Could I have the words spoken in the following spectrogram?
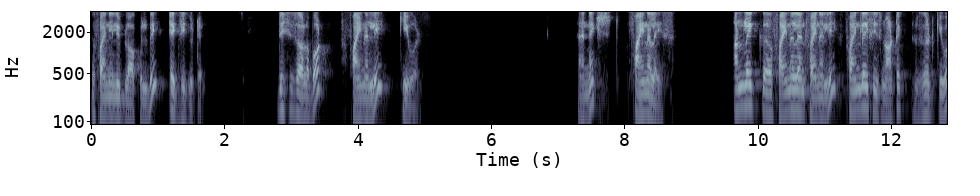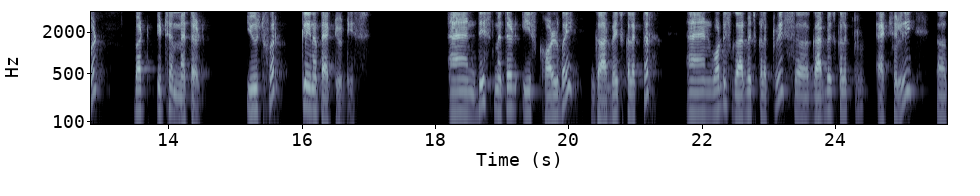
the finally block will be executed. This is all about finally keyword. And next, finalize. Unlike uh, final and finally, finalize is not a reserved keyword, but it's a method used for cleanup activities and this method is called by garbage collector. And what is garbage collector is uh, garbage collector actually uh,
